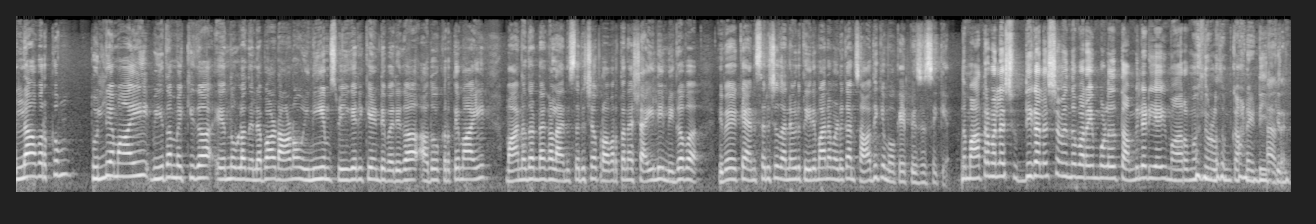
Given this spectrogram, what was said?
എല്ലാവർക്കും തുല്യമായി വീതം വയ്ക്കുക എന്നുള്ള നിലപാടാണോ ഇനിയും സ്വീകരിക്കേണ്ടി വരിക? അതോ കൃത്യമായി മാനദണ്ഡങ്ങൾ അനുസരിച്ച് പ്രവർത്തന ശൈലി മികവ് ഇവയൊക്കെ അനുസരിച്ച് തന്നെ ഒരു തീരുമാനമെടുക്കാൻ സാധിക്കുമോ കെ പി സി സിക്ക്? അത് മാത്രമല്ല ശുദ്ധികലശം എന്ന് പറയുമ്പോൾ അത് തമ്മിലടിയായി മാറുമോ എന്നുള്ളതും കാണേണ്ടിയിരിക്കുന്നു.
